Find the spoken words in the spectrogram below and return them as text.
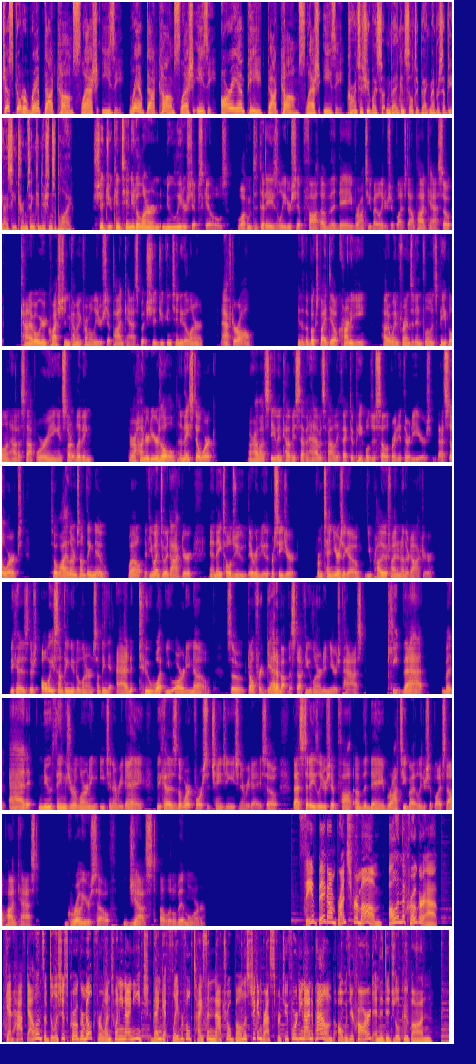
Just go to ramp.com slash easy. Ramp.com slash easy. R-A-M-P.com slash easy. Cards issued by Sutton Bank and Celtic Bank members FDIC terms and conditions apply. Should you continue to learn new leadership skills? Welcome to today's leadership thought of the day brought to you by Leadership Lifestyle Podcast. So, kind of a weird question coming from a leadership podcast, but should you continue to learn? After all, you know, the book's by Dale Carnegie, How to Win Friends and Influence People and How to Stop Worrying and Start Living. They're 100 years old and they still work. Or how about Stephen Covey's Seven Habits of Highly Effective People just celebrated 30 years? That still works. So why learn something new? Well, if you went to a doctor and they told you they were going to do the procedure from 10 years ago, you probably would find another doctor because there's always something new to learn, something to add to what you already know. So don't forget about the stuff you learned in years past. Keep that, but add new things you're learning each and every day because the workforce is changing each and every day. So that's today's leadership thought of the day brought to you by the Leadership Lifestyle Podcast. Grow yourself just a little bit more. Save big on brunch for mom, all in the Kroger app. Get half gallons of delicious Kroger milk for 129 each, then get flavorful Tyson natural boneless chicken breasts for 249 a pound, all with your card and a digital coupon.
